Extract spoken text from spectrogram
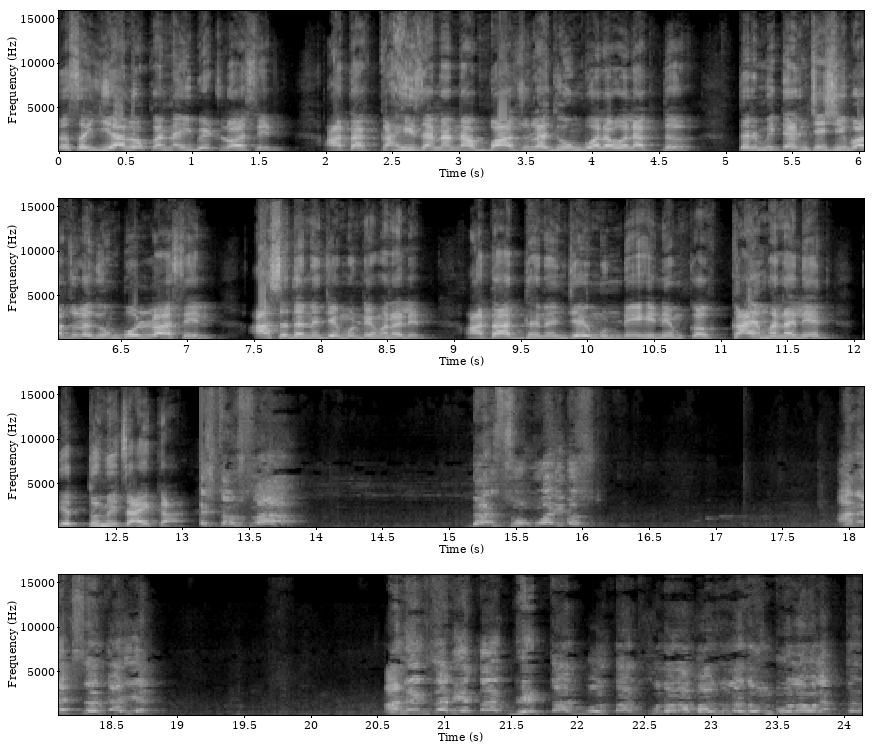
तसं या लोकांनाही भेटलो असेल. आता काही जणांना बाजूला घेऊन बोलावं लागतं. तर मी त्यांच्याशी बाजूला घेऊन बोललो असेल. असं धनंजय मुंडे म्हणालेत. आता धनंजय मुंडे हे नेमकं काय म्हणालेत ते तुम्हीच ऐका. गेस्ट हाऊसला दर सोमवारी बसतो. अनेक सहकारी आहेत. अनेक जण येतात भेटतात बोलतात. कुणाला बाजूला जाऊन बोलावं लागतं.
